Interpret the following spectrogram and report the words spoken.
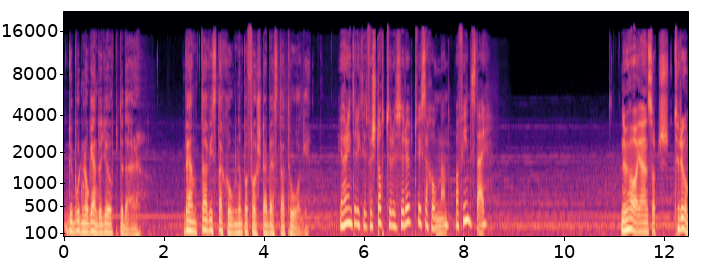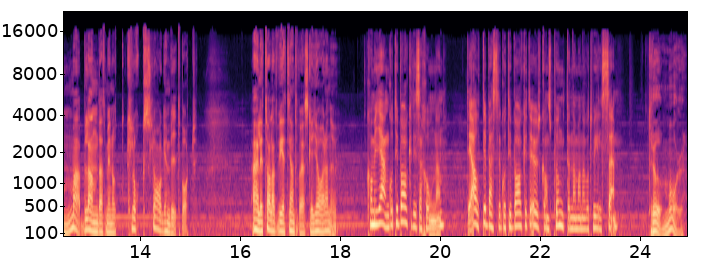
du borde nog ändå ge upp det där. Vänta vid stationen på första bästa tåg. Jag har inte riktigt förstått hur det ser ut vid stationen. Vad finns där? Nu hör jag en sorts trumma blandat med något klockslag en bit bort. Ärligt talat vet jag inte vad jag ska göra nu. Kom igen, gå tillbaka till stationen. Det är alltid bäst att gå tillbaka till utgångspunkten när man har gått vilse. Trummor?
